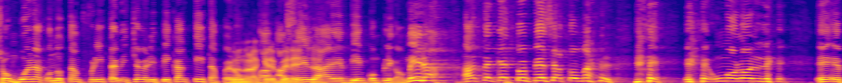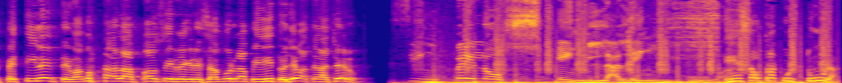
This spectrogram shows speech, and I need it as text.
Son buenas cuando están fritas, bien chéveres y picantitas, pero Pero no para hacerlas hecha. es bien complicado. Mira, antes que esto empiece a tomar un olor eh, pestilente, vamos a la pausa y regresamos rapidito. Llévatela, chero. Sin pelos en la lengua. Es esa otra cultura,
